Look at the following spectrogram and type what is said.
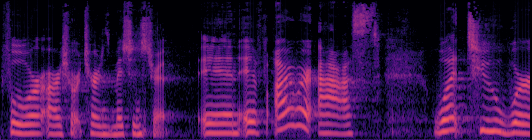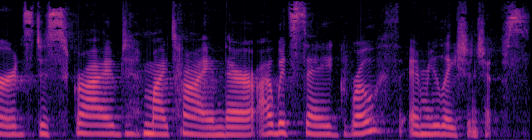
for our short term missions trip. And if I were asked what two words described my time there, I would say growth and relationships.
